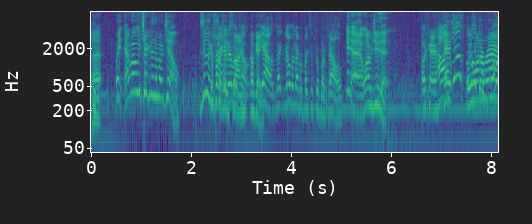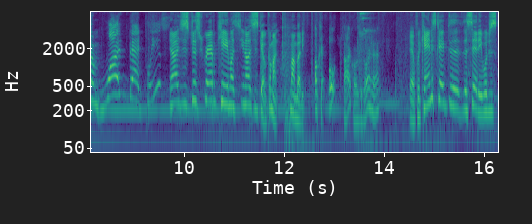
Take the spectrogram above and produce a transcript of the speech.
Uh, wait. How about we check it in the motel? It seems like a Let's perfectly fine. motel. Okay. Yeah, like no one ever breaks into a motel. Yeah. Why would you do that? Okay, hi. Hey, yes, we like want a one- room. One bed, please. Yeah. Just, just grab a key and let's, you know, let's just go. Come on, come on, buddy. Okay. Oh, sorry. Close the door here. Yeah, if we can't escape the, the city, we'll just,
